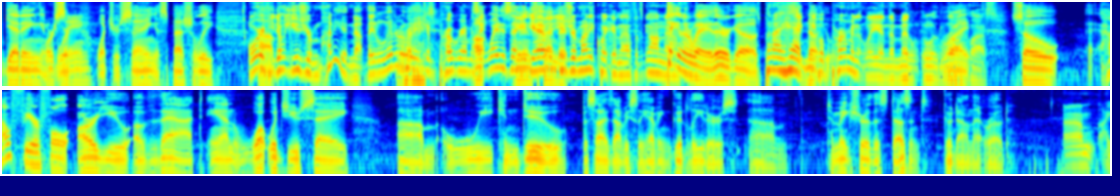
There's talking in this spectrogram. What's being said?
getting and Or where- saying. what you're saying, especially. Or if Um, you don't use your money enough, they literally Right. can program and say, Oh, "Wait a second, didn't you haven't spend used it. your money quick enough. It's gone now." Taking it away, there it goes. But I had Keep no people permanently in the middle lower Right. class. So, how fearful are you of that? And what would you say um, we can do, besides obviously having good leaders, um, to make sure this doesn't go down that road? Um, I,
